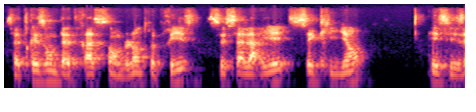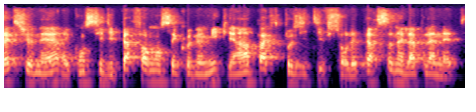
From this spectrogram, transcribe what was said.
Cette raison d'être rassemble l'entreprise, ses salariés, ses clients et ses actionnaires et concilie performance économique et impact positif sur les personnes et la planète.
